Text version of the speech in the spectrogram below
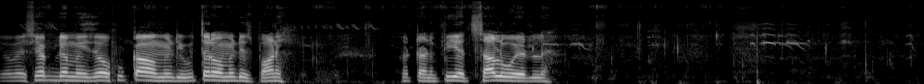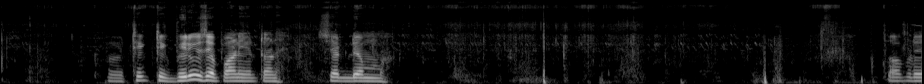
હવે શેક ડેમે જો સુકાવા માંડ્યું ઉતરવા માંડ્યું પાણી. અટાણે પિયત ચાલુ હોય એટલે. હવે ઠીક ઠીક ભર્યું છે પાણી અટાણે શેક ડેમમાં. તો આપણે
